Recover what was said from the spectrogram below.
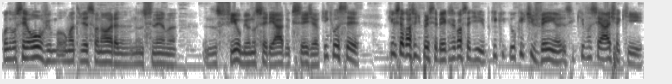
quando você ouve uma trilha sonora no cinema, no filme ou no seriado que seja. O que, que você o que você gosta de perceber? O que você gosta de o que, o que te vem? O que você acha que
